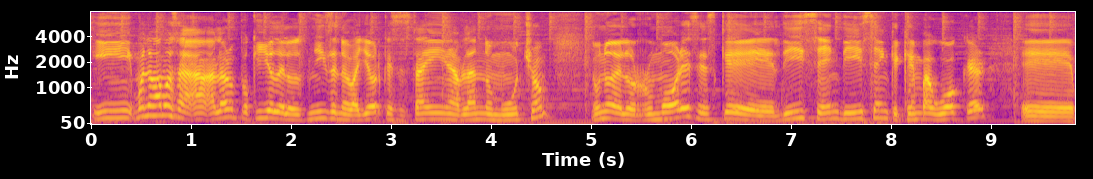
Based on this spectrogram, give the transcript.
Y bueno, vamos a hablar un poquillo de los Knicks de Nueva York, que se está ahí hablando mucho. Uno de los rumores es que dicen, dicen que Kemba Walker eh,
